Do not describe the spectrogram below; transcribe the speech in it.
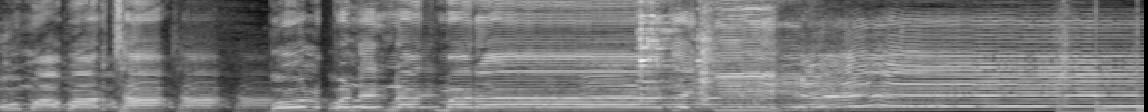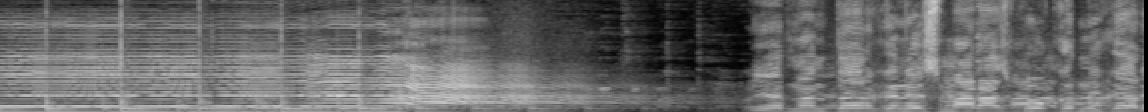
ओम आभार था। बोल पंढरीनाथ महाराज की। नंतर गणेश महाराज पोकर्णीकर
